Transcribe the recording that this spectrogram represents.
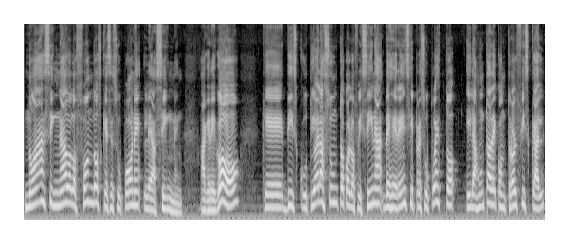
no ha asignado los fondos que se supone le asignen. Agregó que discutió el asunto con la Oficina de Gerencia y Presupuesto y la Junta de Control Fiscal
